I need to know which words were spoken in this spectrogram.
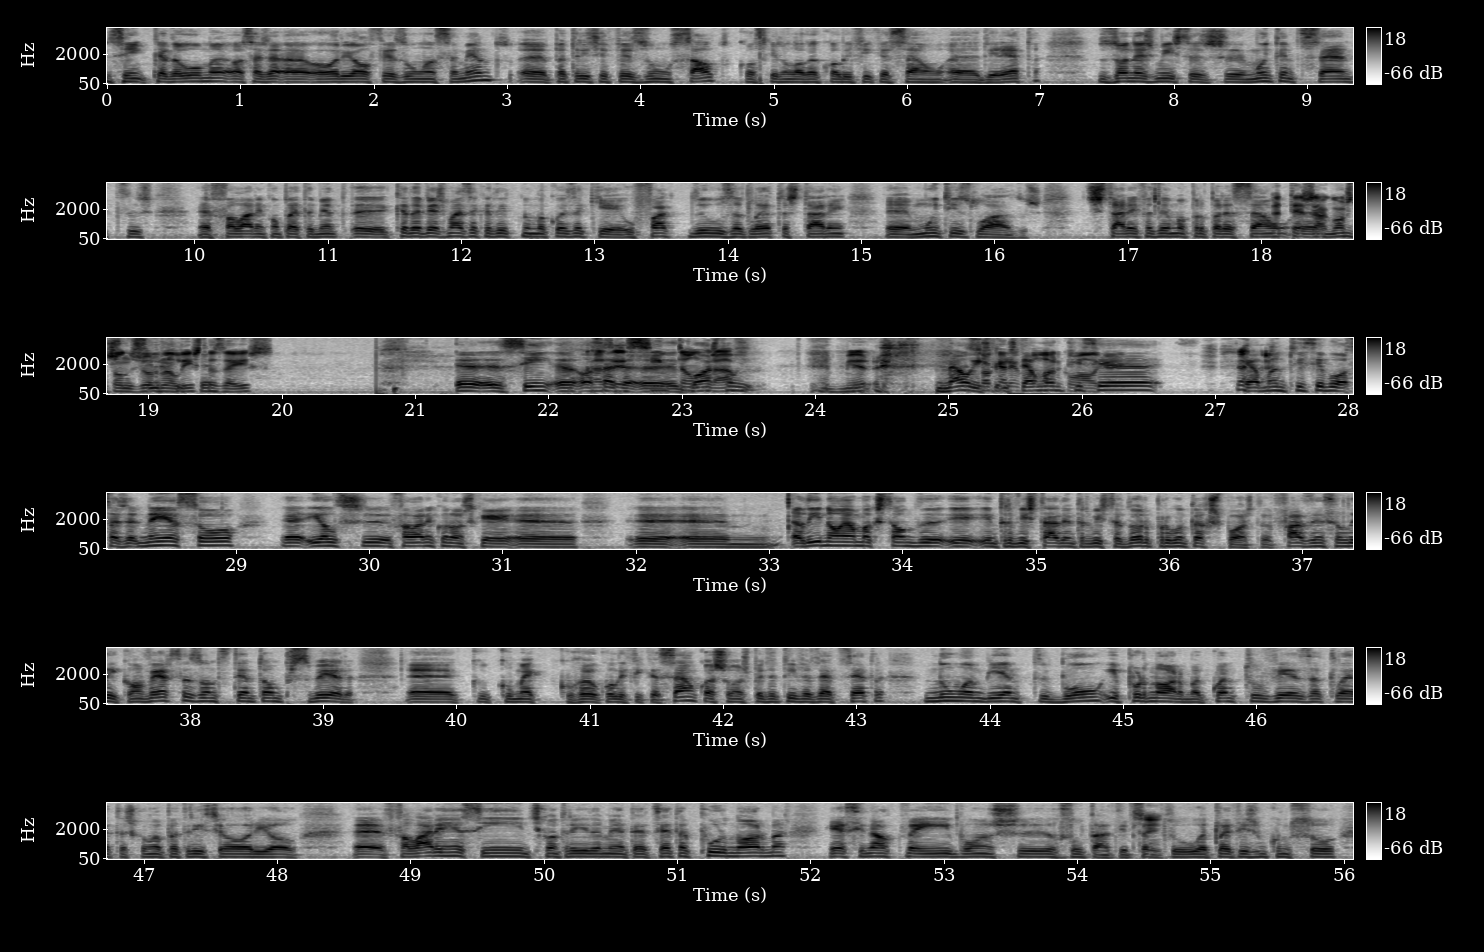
Sim, cada uma, ou seja, a Oriol fez um lançamento, a Patrícia fez um salto, conseguiram logo a qualificação uh, direta. Zonas mistas uh, muito interessantes, uh, falarem completamente. Uh, cada vez mais acredito numa coisa que é o facto de os atletas estarem muito isolados, de estarem a fazer uma preparação. Até já gostam de jornalistas, é isso? sim, ou seja, é assim gostam. É Não, isto, isto é uma notícia. É uma notícia boa, ou seja, nem é só eh, eles eh, falarem connosco, é uh, ali não é uma questão de entrevistado, entrevistador, pergunta-resposta. Fazem-se ali conversas onde se tentam perceber como é que correu a qualificação, quais são as expectativas, etc., num ambiente bom e, por norma, quando tu vês atletas como a Patrícia Oriol falarem assim, descontraídamente, etc., por norma é sinal que vêm aí bons resultados. E, portanto, Sim. o atletismo começou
